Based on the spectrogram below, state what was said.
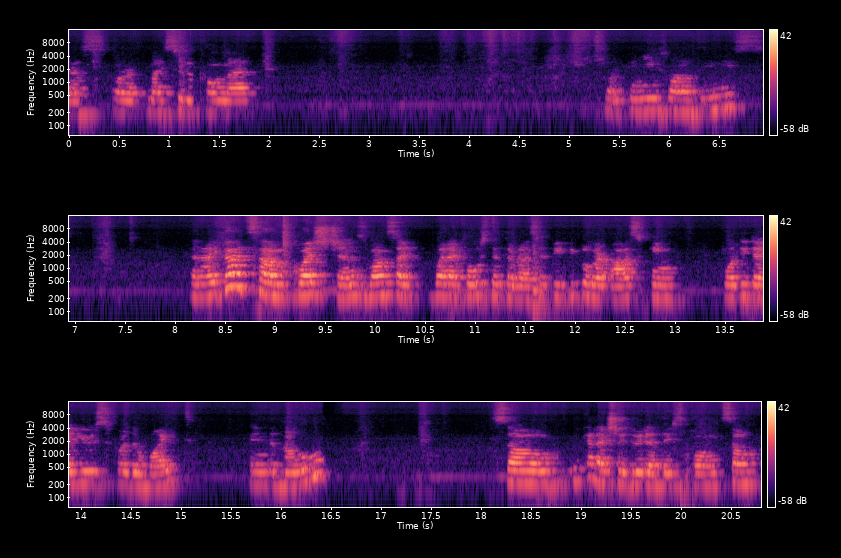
Yes, or my silicone mat. So I can use one of these. And I got some questions once I, when I posted the recipe, people were asking, what did I use for the white and the blue? So we can actually do it at this point. So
